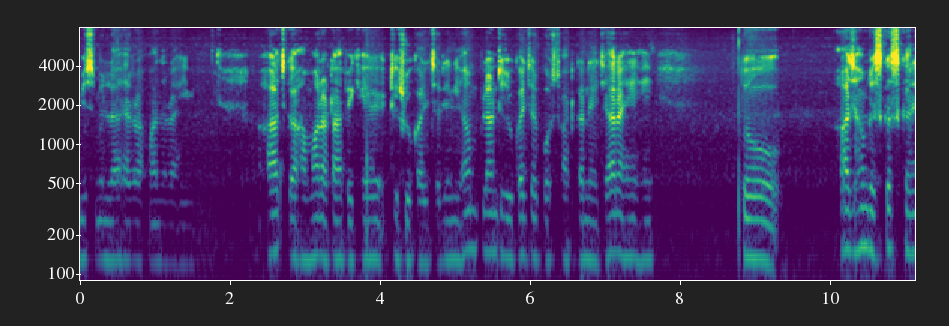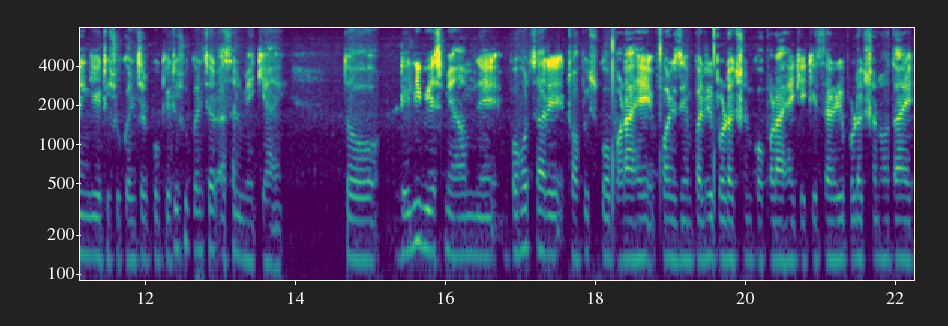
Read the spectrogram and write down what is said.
बिस्मिल्लाहिर्रहमानिर्रहीम। आज का हमारा टॉपिक है टिशू कल्चर यानी हम प्लांट टिशू कल्चर को स्टार्ट करने जा रहे हैं। तो आज हम डिस्कस करेंगे टिशू कल्चर को कि टिशू कल्चर असल में क्या है। तो डेली बेस में हमने बहुत सारे टॉपिक्स को पढ़ा है। फॉर एग्ज़ाम्पल रिप्रोडक्शन को पढ़ा है कि किस तरह रिप्रोडक्शन होता है।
